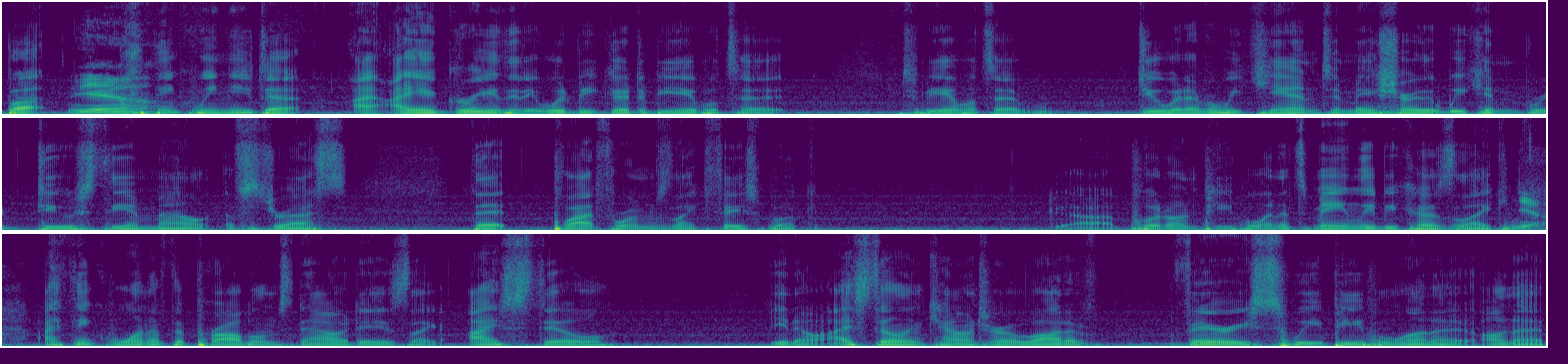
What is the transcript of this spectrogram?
But Yeah. I think we need to. I, I agree that it would be good to be able to, to be able to, do whatever we can to make sure that we can reduce the amount of stress that platforms like Facebook uh, put on people, and it's mainly because like Yeah. I think one of the problems nowadays, like I still, you know, I still encounter a lot of very sweet people on a on a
